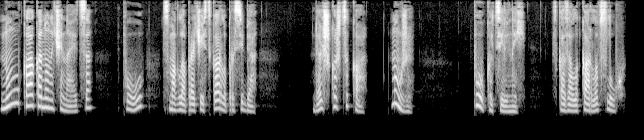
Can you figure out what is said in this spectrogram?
Ну, как оно начинается?» «Пу», — смогла прочесть Карла про себя. «Дальше, кажется, К. Ну же». «Пукательный», — сказала Карла вслух.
